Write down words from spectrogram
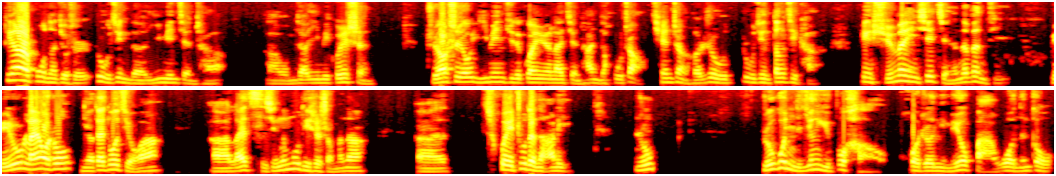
第二步呢，就是入境的移民检查啊，我们叫 immigration，主要是由移民局的官员来检查你的护照、签证和入入境登记卡，并询问一些简单的问题，比如来澳洲你要待多久啊？啊，来此行的目的是什么呢？呃，会住在哪里？如如果你的英语不好，或者你没有把握能够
